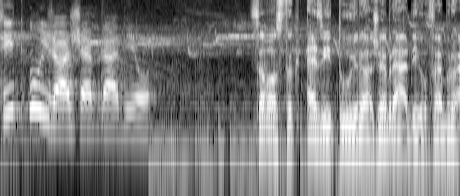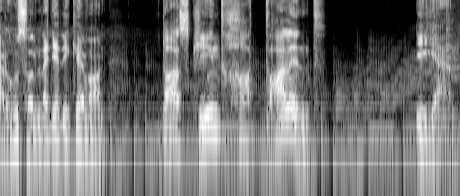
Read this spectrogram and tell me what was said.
Ez itt újra a Zsebrádió. Szavaztok, ez itt újra a Zsebrádió, február 24-e van. Das Kind hat Talent? Igen,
